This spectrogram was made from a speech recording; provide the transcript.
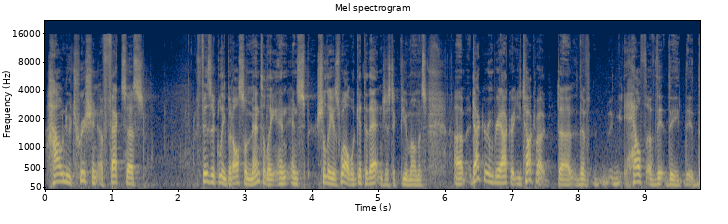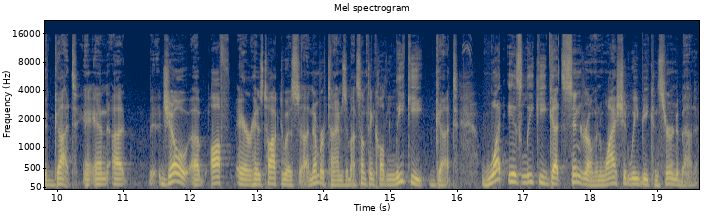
how nutrition affects us physically, but also mentally and, and spiritually as well. We'll get to that in just a few moments. Uh, Dr. Umbriaco, you talked about uh, the health of the, the, the, the gut, and uh, Joe, uh, off air, has talked to us a number of times about something called leaky gut. What is leaky gut syndrome and why should we be concerned about it?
